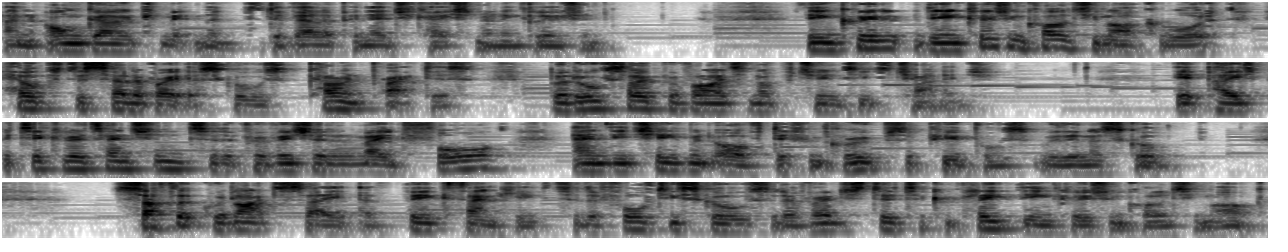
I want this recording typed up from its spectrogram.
and ongoing commitment to developing educational inclusion. The, Inclu the Inclusion Quality Mark Award helps to celebrate a school's current practice, but also provides an opportunity to challenge. It pays particular attention to the provision made for and the achievement of different groups of pupils within a school. Suffolk would like to say a big thank you to the 40 schools that have registered to complete the Inclusion Quality Mark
